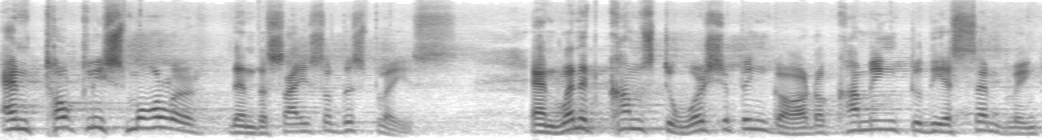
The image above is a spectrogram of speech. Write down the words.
and totally smaller than the size of this place. And when it comes to worshiping God or coming to the assembling,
